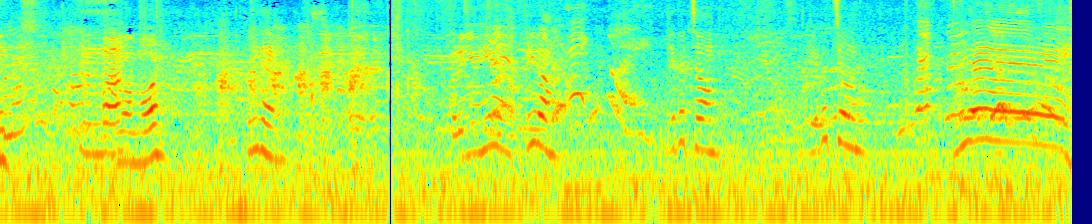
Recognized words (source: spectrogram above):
You want more? Feed him. Put it in your hand. Feed him. Give it to him. Give it to him. Yay!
